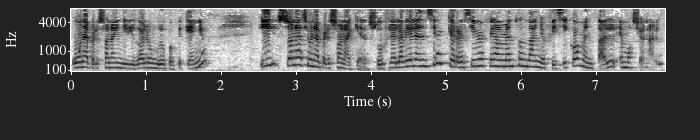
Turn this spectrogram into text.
una persona individual o un grupo pequeño, y son hacia una persona quien sufre la violencia que recibe finalmente un daño físico, mental, emocional.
